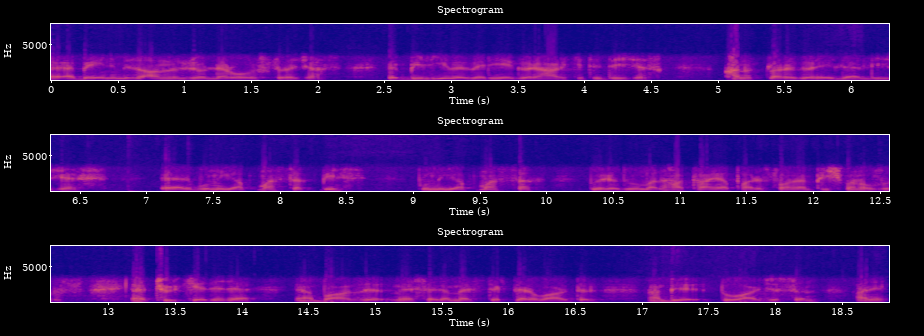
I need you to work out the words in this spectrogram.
E, Beynimizi analizörler oluşturacağız. Ve bilgi ve veriye göre hareket edeceğiz. Kanıtlara göre ilerleyeceğiz. Eğer bunu yapmazsak biz, bunu yapmazsak böyle durumlarda hata yaparız sonra pişman oluruz. Yani Türkiye'de de yani bazı mesela meslekler vardır. Yani bir duvarcısın hani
